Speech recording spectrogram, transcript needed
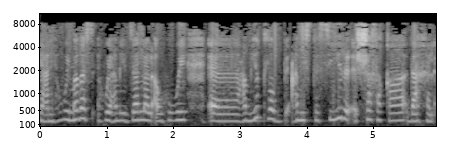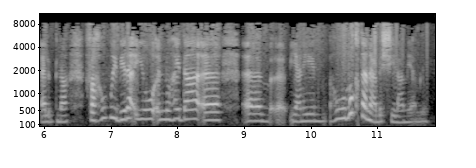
يعني هو ما بس هو عم يتذلل أو هو آه عم يطلب عم يستثير الشفقة داخل قلبنا. فهو برأيه أنه هيدا آه آه يعني هو مقتنع بالشيء اللي عم يعمله.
